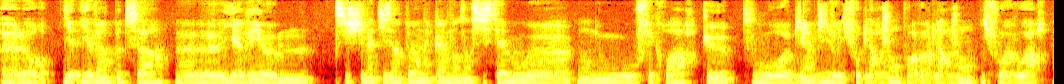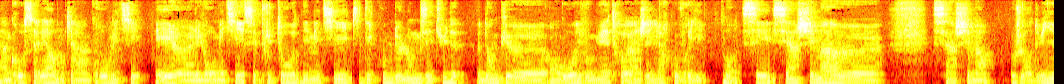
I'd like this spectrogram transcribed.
Alors, il y, avait un peu de ça. Euh, il y avait si je schématise un peu, on est quand même dans un système où euh, on nous fait croire que pour bien vivre, il faut de l'argent. Pour avoir de l'argent, il faut avoir un gros salaire, donc un gros métier. Et euh, les gros métiers, c'est plutôt des métiers qui découlent de longues études. Donc, euh, en gros, il vaut mieux être ingénieur qu'ouvrier. Bon, c'est un schéma. c'est un schéma. Aujourd'hui,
